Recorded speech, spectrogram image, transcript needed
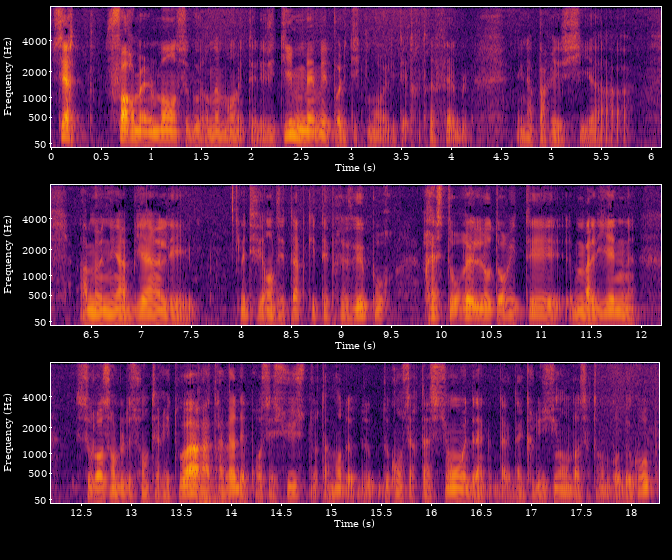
certes, formellement, ce gouvernement était légitime, mais, mais politiquement, il était très très faible. Il n'a pas réussi à, à mener à bien les, les différentes étapes qui étaient prévues pour restaurer l'autorité malienne sur l'ensemble de son territoire à travers des processus, notamment de, concertation et d'in- d'inclusion d'un certain nombre de groupes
